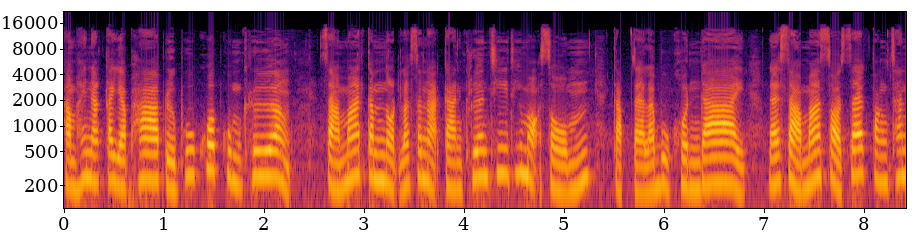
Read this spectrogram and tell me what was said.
ทำให้นักกายภาพหรือผู้ควบคุมเครื่อง สามารถกำหนดลักษณะการเคลื่อนที่ที่เหมาะสม กับแต่ละบุคคลได้ และสามารถสอดแทรกฟังก์ชัน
